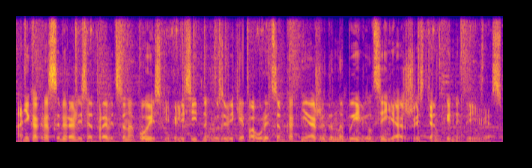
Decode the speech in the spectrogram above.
Они как раз собирались отправиться на поиски, колесить на грузовике по улицам, как неожиданно появился я с жестянкой наперевес.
